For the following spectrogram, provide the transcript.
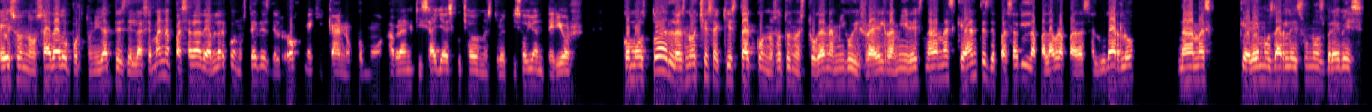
eso nos ha dado oportunidad desde la semana pasada de hablar con ustedes del rock mexicano, como habrán quizá ya escuchado nuestro episodio anterior. Como todas las noches, aquí está con nosotros nuestro gran amigo Israel Ramírez, nada más que antes de pasarle la palabra para saludarlo, nada más queremos darles unos breves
